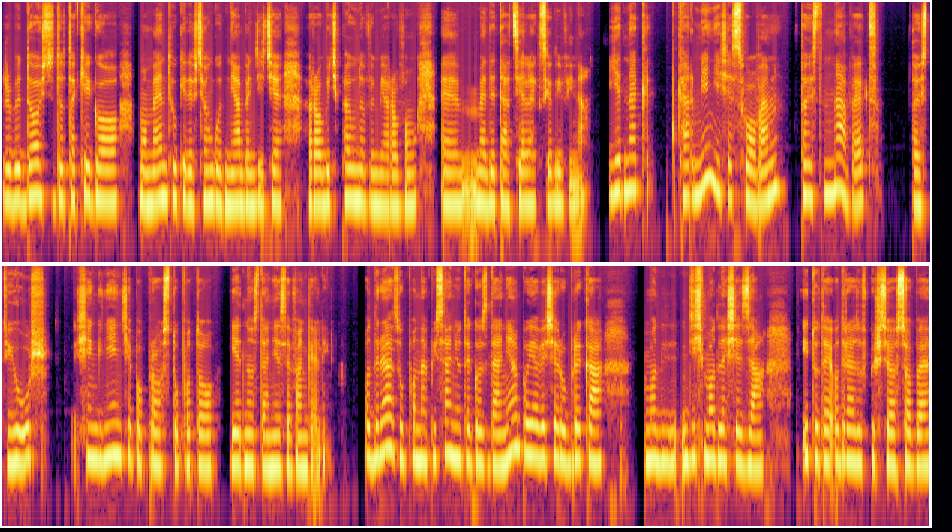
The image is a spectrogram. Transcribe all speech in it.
żeby dojść do takiego momentu, kiedy w ciągu dnia będziecie robić pełnowymiarową e, medytację Lekcjo Divina. Jednak karmienie się słowem to jest nawet, to jest już sięgnięcie po prostu po to jedno zdanie z Ewangelii. Od razu po napisaniu tego zdania pojawia się rubryka Modli, dziś modlę się za. I tutaj od razu wpiszcie osobę,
